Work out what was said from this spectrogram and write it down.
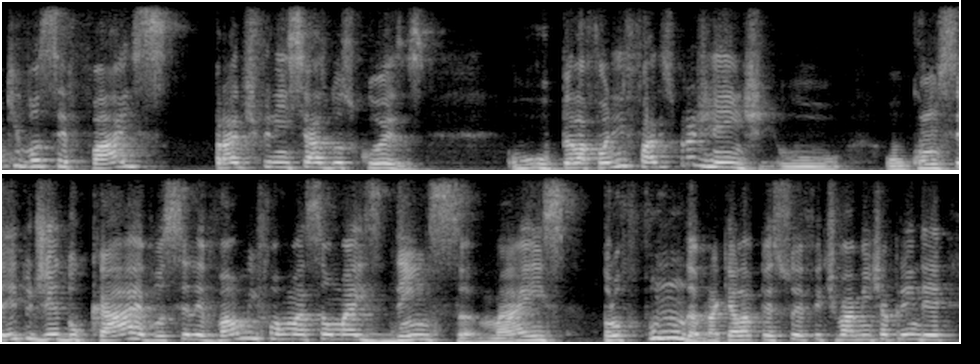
que você faz para diferenciar as duas coisas? O, Pelafone fala isso para gente. O, o conceito de educar é você levar uma informação mais densa, mais profunda para aquela pessoa efetivamente aprender.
